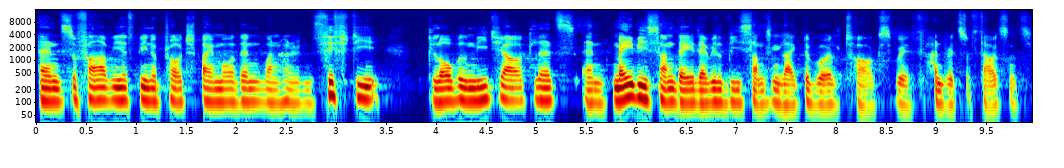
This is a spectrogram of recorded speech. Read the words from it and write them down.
And so far, we have been approached by more than 150 global media outlets, and maybe someday there will be something like the World Talks with hundreds of thousands.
